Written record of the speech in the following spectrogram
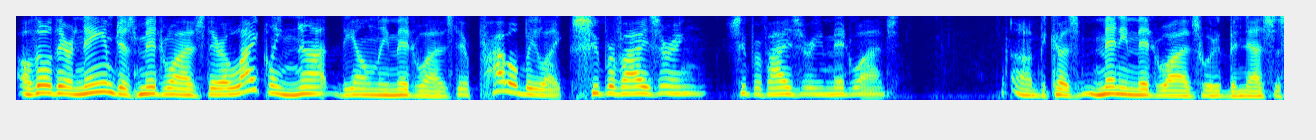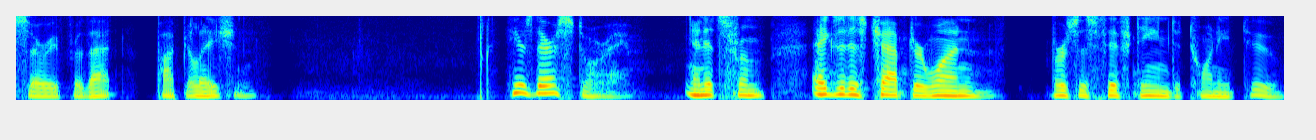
Although they're named as midwives, they're likely not the only midwives. They're probably like supervisory, supervisory midwives, uh, because many midwives would have been necessary for that population. Here's their story, and it's from Exodus chapter 1, verses 15 to 22.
